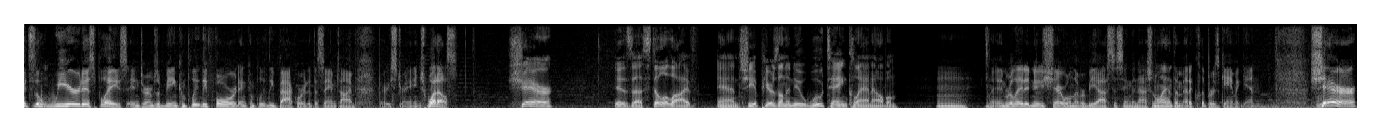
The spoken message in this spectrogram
it's the mm-hmm. weirdest place in terms of being completely forward and completely backward at the same time. Very strange. What else? Cher is uh, still alive, and she appears on the new Wu Tang Clan album. Hmm. In related news, Cher will never be asked to sing the national anthem at a Clippers game again. Cher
